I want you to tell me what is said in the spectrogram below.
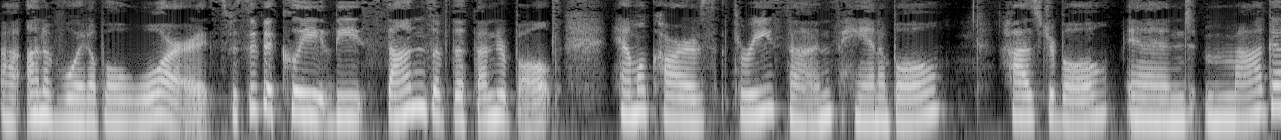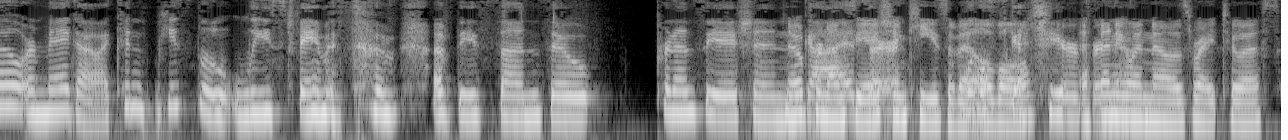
uh, unavoidable war. Specifically, the sons of the Thunderbolt, Hamilcar's three sons sons, Hannibal, Hasdrubal, and Mago or Mago. I couldn't, he's the least famous of, of these sons, so pronunciation. No pronunciation keys available. If anyone him. knows, write to us.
